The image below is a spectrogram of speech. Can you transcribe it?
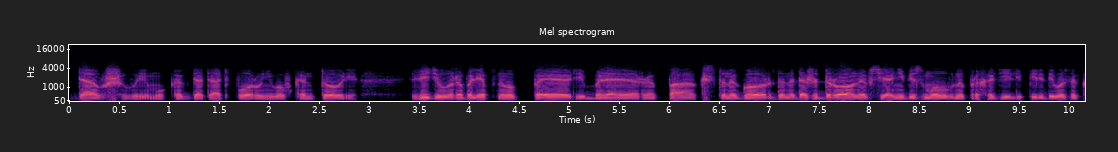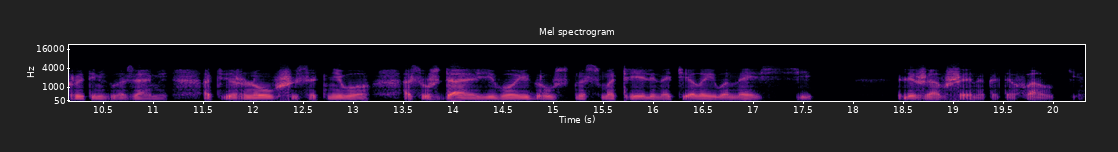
давшего ему когда-то отпор у него в конторе, видел раболепного Перри, Блэра, Пакстона, Гордона, даже Дрона, все они безмолвно проходили перед его закрытыми глазами, отвернувшись от него, осуждая его и грустно смотрели на тело его Несси, лежавшее на катафалке.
